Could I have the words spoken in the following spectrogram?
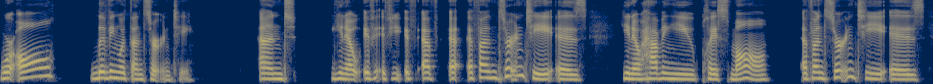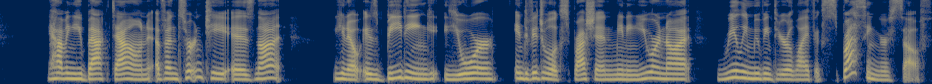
We're all living with uncertainty. And you know, if if you if if if uncertainty is, you know, having you play small, if uncertainty is having you back down, of uncertainty is not, you know, is beating your individual expression, meaning you are not really moving through your life expressing yourself,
